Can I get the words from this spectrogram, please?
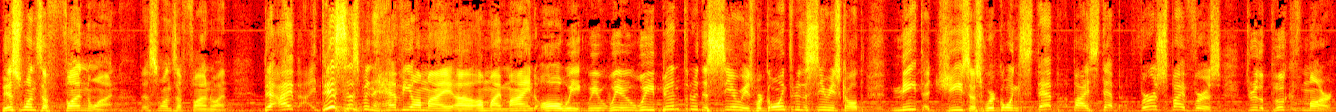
this one's a fun one This one's a fun one. I- this has been heavy on my uh, on my mind all week. We, we we've been through the series. We're going through the series called Meet Jesus. We're going step by step, verse by verse through the book of Mark,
